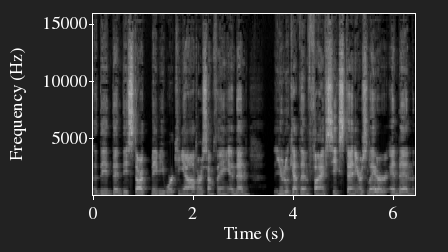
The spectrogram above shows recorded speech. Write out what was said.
They, then they start maybe working out or something, and then you look at them five, six, ten years later, and then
